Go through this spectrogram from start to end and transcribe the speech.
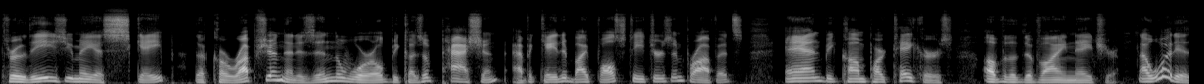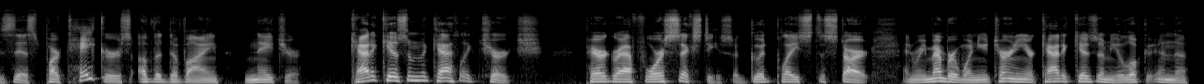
Through these you may escape the corruption that is in the world because of passion advocated by false teachers and prophets, and become partakers of the divine nature. Now, what is this? Partakers of the divine nature. Catechism of the Catholic Church, paragraph 460 is a good place to start. And remember, when you turn in your catechism, you look in the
